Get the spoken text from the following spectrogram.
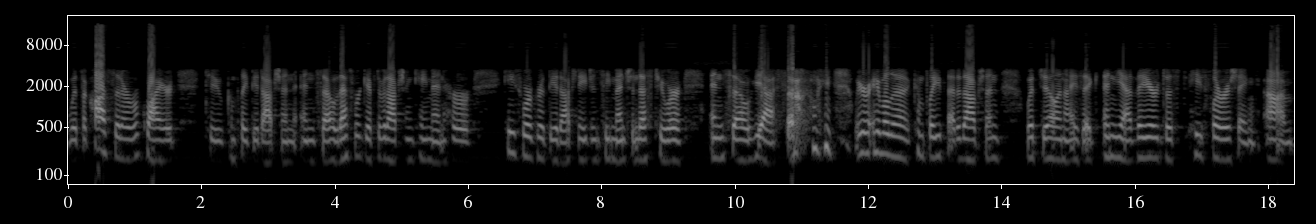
with the costs that are required to complete the adoption. And so that's where Gift of Adoption came in. Her caseworker at the adoption agency mentioned us to her. And so, yeah, so we, we were able to complete that adoption with Jill and Isaac. And yeah, they are just, he's flourishing. Um,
